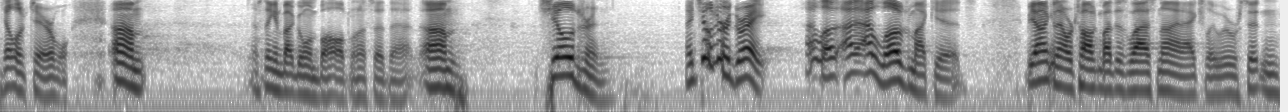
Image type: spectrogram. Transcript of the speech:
Y'all are terrible. Um, I was thinking about going bald when I said that. Um, children. And children are great. I, love, I, I loved my kids. Bianca and I were talking about this last night, actually. We were sitting,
